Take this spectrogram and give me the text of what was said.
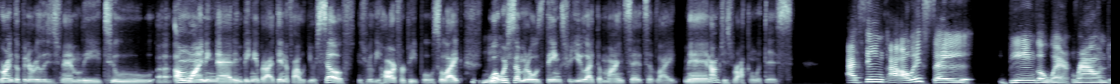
growing up in a religious family to uh, unwinding that and being able to identify with yourself is really hard for people. So, like, mm-hmm. what were some of those things for you, like the mindsets of like, man, I'm just rocking with this? I think I always say being aware around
